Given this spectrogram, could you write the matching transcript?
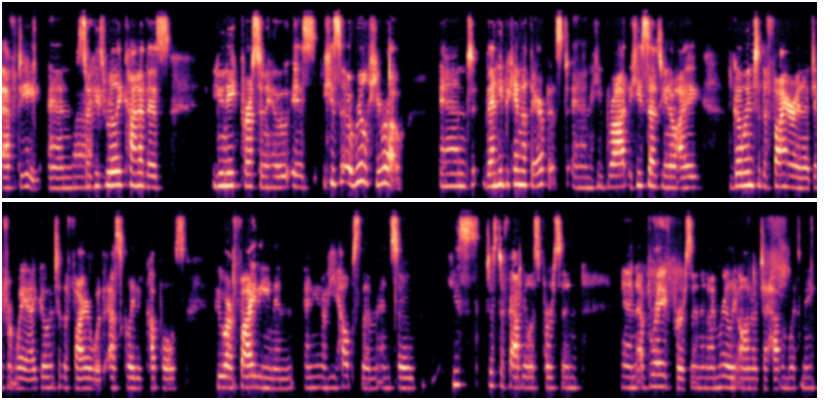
FD, and wow. so he's really kind of this unique person who is he's a real hero and then he became a therapist and he brought he says you know i go into the fire in a different way i go into the fire with escalated couples who are fighting and and you know he helps them and so he's just a fabulous person and a brave person and i'm really honored to have him with me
